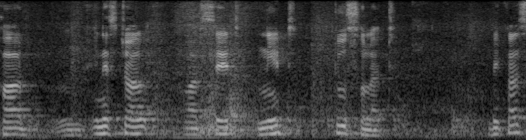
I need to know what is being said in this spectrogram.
for um, install or set need two solid because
